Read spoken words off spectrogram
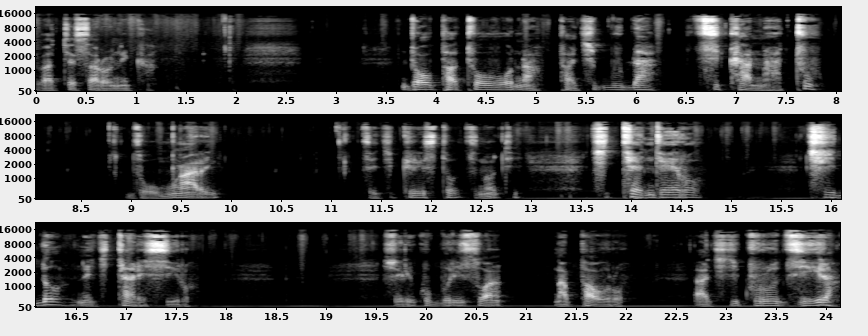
vatesaronika ndo patoona pachibuda tsikanhatu dzoumwari dzechikristu dzinoti chitendero chido nechitarisiro. Zviri kuburiswa napauro achikurudzira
